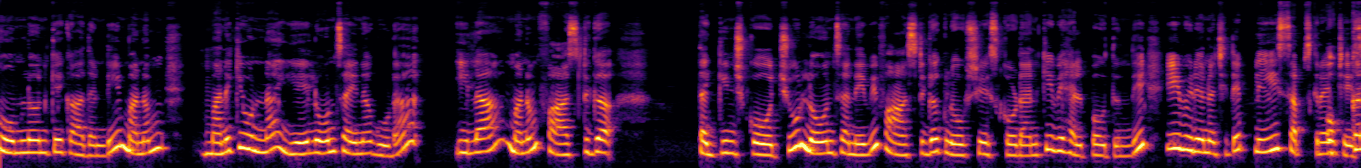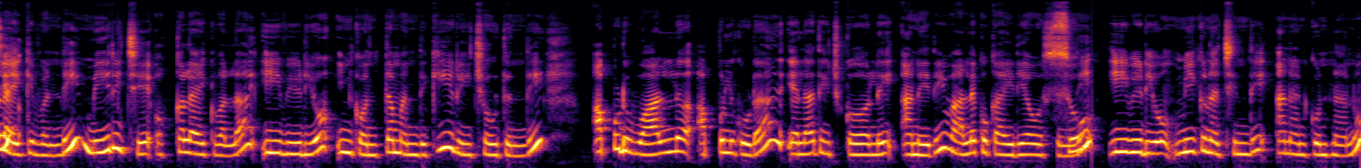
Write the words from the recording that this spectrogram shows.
హోమ్ లోన్కే కాదండి మనం మనకి ఉన్న ఏ లోన్స్ అయినా కూడా ఇలా మనం ఫాస్ట్గా తగ్గించుకోవచ్చు. లోన్స్ అనేవి ఫాస్ట్గా క్లోజ్ చేసుకోవడానికి ఇవి హెల్ప్ అవుతుంది. ఈ వీడియో నచ్చితే ప్లీజ్ సబ్స్క్రైబ్ చేసి లైక్ ఇవ్వండి. మీరు ఇచ్చే ఒక్క లైక్ వల్ల ఈ వీడియో ఇంకొంతమందికి రీచ్ అవుతుంది. అప్పుడు వాళ్ళ అప్పులు కూడా ఎలా తీర్చుకోవాలి అనేది వాళ్ళకు ఒక ఐడియా వస్తుంది. సో ఈ వీడియో మీకు నచ్చింది అని అనుకుంటున్నాను.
